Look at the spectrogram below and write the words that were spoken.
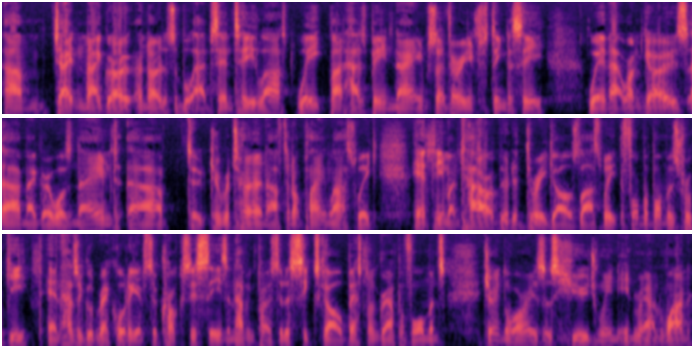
Um, Jaden Magro, a noticeable absentee last week, but has been named. So very interesting to see where that one goes. Uh, Magro was named uh, to, to return after not playing last week. Anthony Mankara booted three goals last week, the former Bombers rookie, and has a good record against the Crocs this season, having posted a six goal best on ground performance during the Warriors' huge win in round one.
